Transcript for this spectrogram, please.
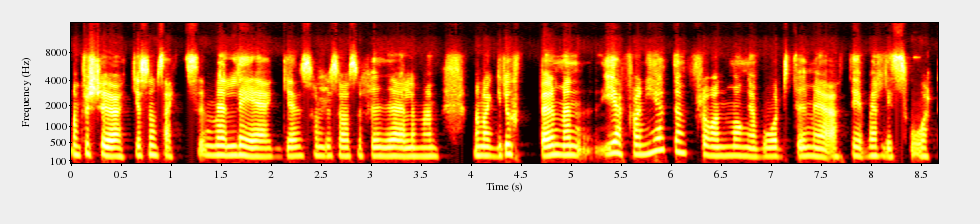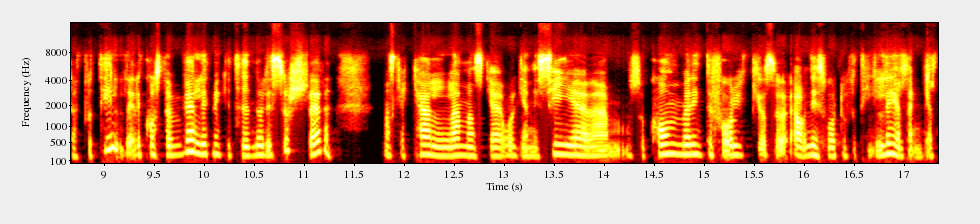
man försöker som sagt med läger som du sa Sofia eller man, man har grupper. Men erfarenheten från många vårdteam är att det är väldigt svårt att få till det. Det kostar väldigt mycket tid och resurser. Man ska kalla, man ska organisera och så kommer inte folk och så, ja, det är svårt att få till det helt enkelt.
